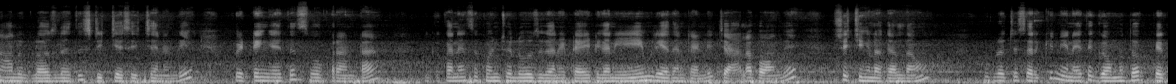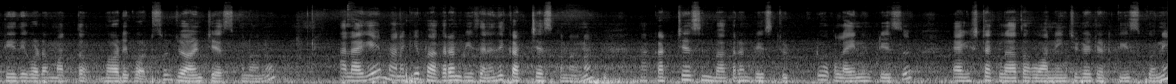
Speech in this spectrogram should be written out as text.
నాలుగు బ్లౌజులు అయితే స్టిచ్ చేసి ఇచ్చానండి. ఫిట్టింగ్ అయితే సూపర్ అంట. ఇంకా కనీసం కొంచెం లూజ్ కానీ టైట్ కానీ ఏం లేదంటండి చాలా బాగుంది. స్టిచ్చింగ్లోకి వెళ్దాము ఇప్పుడు వచ్చేసరికి నేనైతే గమ్ముతో ప్రతిదీ కూడా మొత్తం బాడీ పార్ట్స్ జాయింట్ చేసుకున్నాను. అలాగే మనకి బకరం పీస్ అనేది కట్ చేసుకున్నాను. ఆ కట్ చేసిన బకరం పీస్ చుట్టూ ఒక లైనింగ్ పీస్ ఎక్స్ట్రా క్లాత్ ఒక వన్ ఇంచ్ ఉండేటట్టు తీసుకొని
